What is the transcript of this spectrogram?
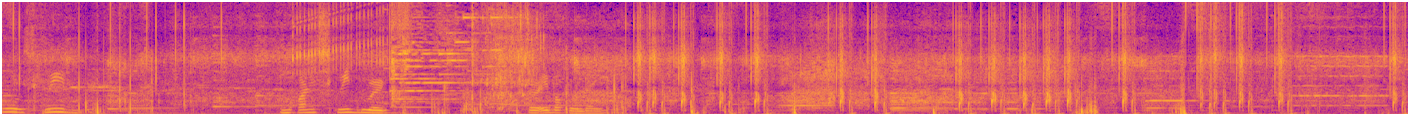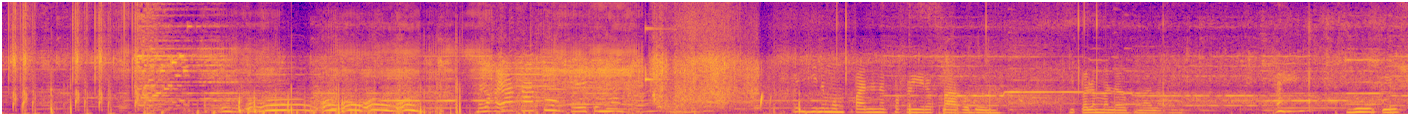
Oh, squid. Mukha ni Squidward. Pero iba kulay. Hindi naman pala nagpakahirap pa ako doon. Hindi pala malaki malaki. Ay, bluefish.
